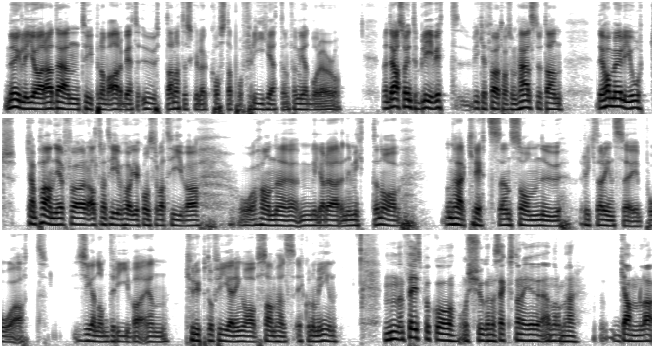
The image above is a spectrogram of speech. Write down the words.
möjliggöra den typen av arbete utan att det skulle kosta på friheten för medborgare då. Men det har alltså inte blivit vilket företag som helst utan det har möjliggjort kampanjer för alternativ högerkonservativa och han är miljardären i mitten av den här kretsen som nu riktar in sig på att genomdriva en kryptofiering av samhällsekonomin. Mm, Facebook och, och 2016 är ju en av de här gamla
